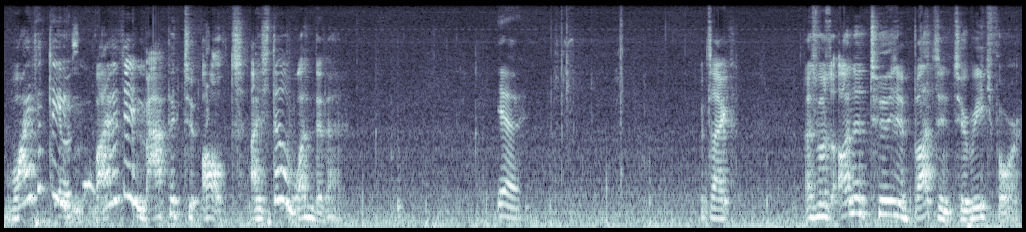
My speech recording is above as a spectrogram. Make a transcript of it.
Why did they? Why did they map it to alt? I still wonder that. Yeah. It's like, I suppose unintuitive button to reach for.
